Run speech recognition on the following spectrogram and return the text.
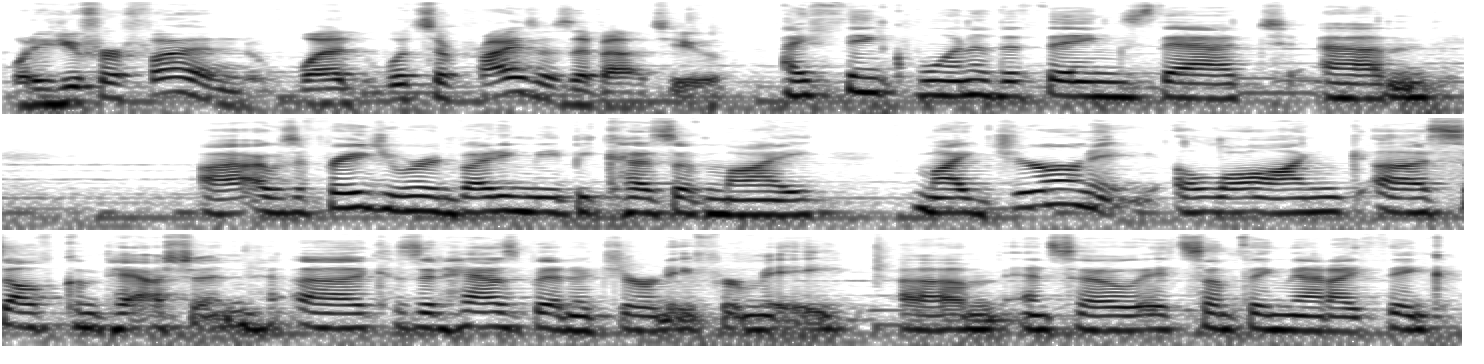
what do you do for fun? What what surprises about you? I think one of the things that um, I was afraid you were inviting me because of my my journey along uh, self compassion, because uh, it has been a journey for me, um, and so it's something that I think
